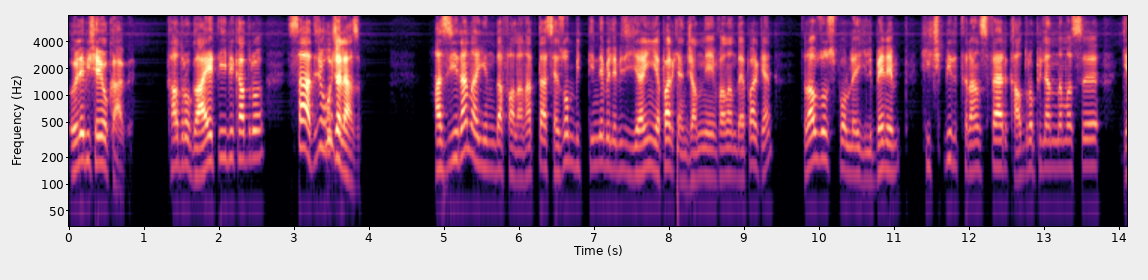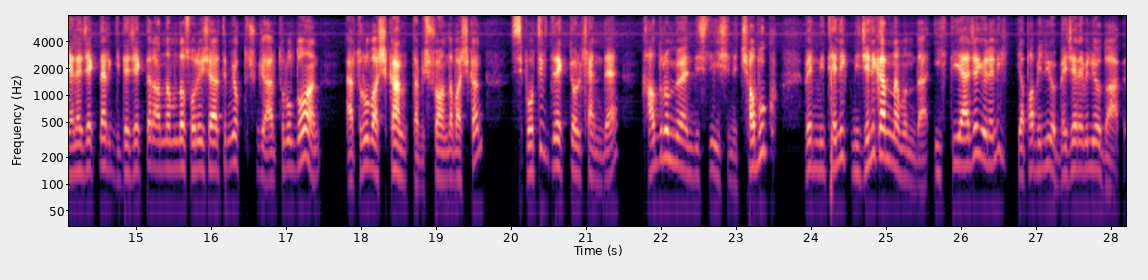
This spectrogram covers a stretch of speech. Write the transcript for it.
Öyle bir şey yok abi. Kadro gayet iyi bir kadro. Sadece hoca lazım. Haziran ayında falan hatta sezon bittiğinde bile biz yayın yaparken canlı yayın falan da yaparken Trabzonspor'la ilgili benim hiçbir transfer, kadro planlaması, gelecekler, gidecekler anlamında soru işaretim yoktu. Çünkü Ertuğrul Doğan, Ertuğrul Başkan tabii şu anda başkan, sportif direktörken de kadro mühendisliği işini çabuk ve nitelik, nicelik anlamında ihtiyaca yönelik yapabiliyor, becerebiliyordu abi.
